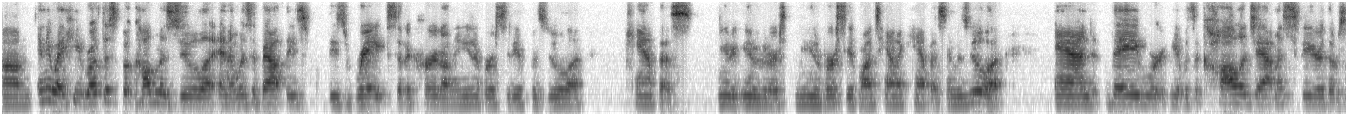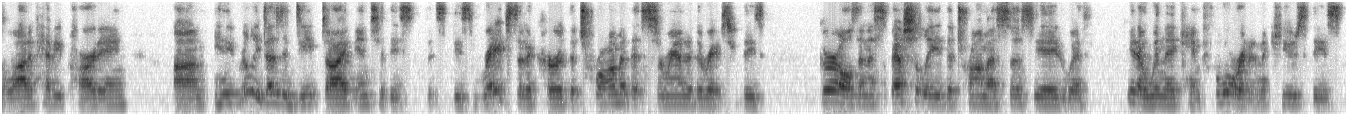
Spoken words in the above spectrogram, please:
Um, anyway, he wrote this book called Missoula, and it was about these these rapes that occurred on the University of Missoula campus, University of Montana campus in Missoula, and they were. It was a college atmosphere. There was a lot of heavy partying, um, and he really does a deep dive into these this, these rapes that occurred, the trauma that surrounded the rapes for these girls, and especially the trauma associated with you know when they came forward and accused these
